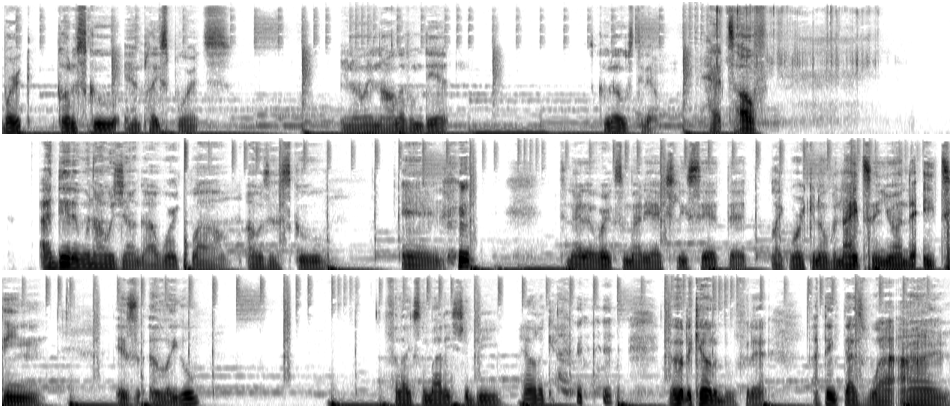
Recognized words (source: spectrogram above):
work, go to school, and play sports. You know, and all of them did. Kudos to them. Hats off. I did it when I was younger. I worked while I was in school. And tonight at work, somebody actually said that, like, working overnights and you're under 18 is illegal. I feel like somebody should be held, ac- held accountable for that. I think that's why I'm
